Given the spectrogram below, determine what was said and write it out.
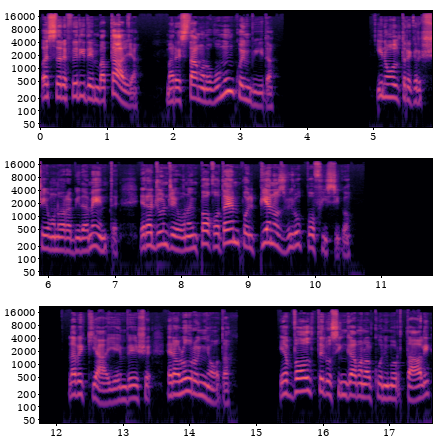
o essere ferite in battaglia, ma restavano comunque in vita. Inoltre crescevano rapidamente e raggiungevano in poco tempo il pieno sviluppo fisico. La vecchiaia, invece, era loro ignota e a volte lusingavano alcuni mortali,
